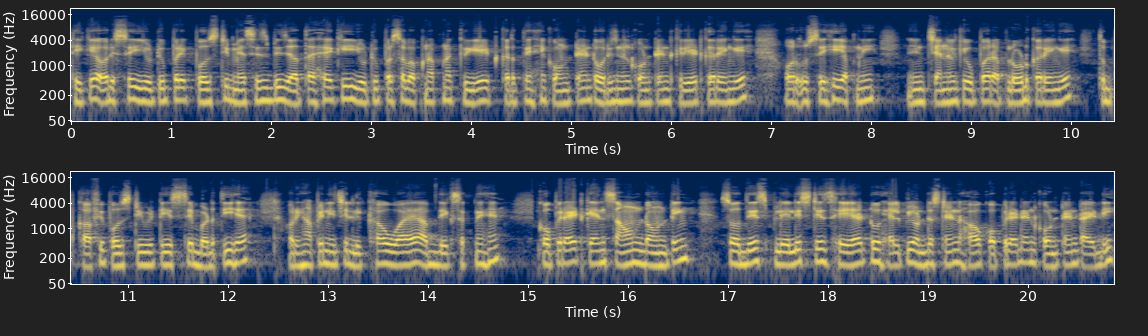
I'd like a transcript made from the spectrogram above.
ठीक है? और इससे यूट्यूब पर एक पॉजिटिव मैसेज भी जाता है कि यूट्यूब पर सब अपना अपना क्रिएट करते हैं कॉन्टेंट ओरिजिनल कॉन्टेंट क्रिएट करेंगे और उसे ही अपनी चैनल के ऊपर अपलोड करेंगे। तो काफ़ी पॉजिटिविटी इससे बढ़ती है। और यहाँ पे नीचे लिखा हुआ है, आप देख सकते सकते हैं। Copyright can sound daunting so this playlist is here to help you understand how copyright and content ID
